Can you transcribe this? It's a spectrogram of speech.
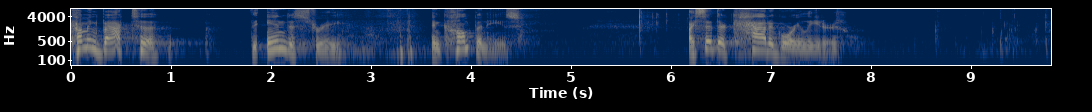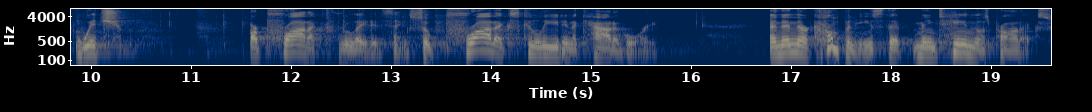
Coming back to the industry and companies, I said they're category leaders, which are product related things. So products can lead in a category. And then there are companies that maintain those products.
